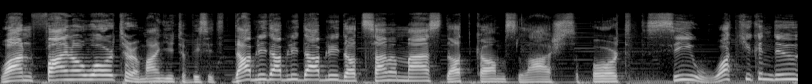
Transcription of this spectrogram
One final word to remind you to visit www.simonmas.com support to see what you can do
